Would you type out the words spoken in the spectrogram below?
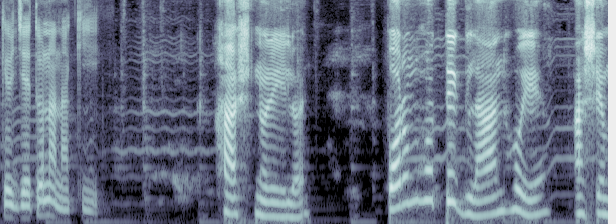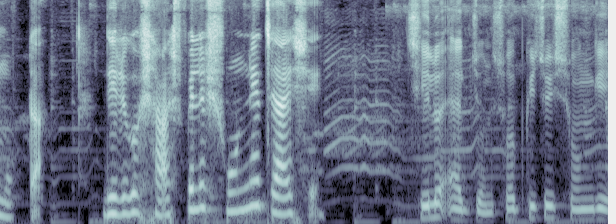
কেউ যেত না নাকি? হাসল নিলয় পর মুহূর্তে গ্লান হয়ে আসে মুখটা। দীর্ঘ শ্বাস ফেলে শূন্যে যায় সে। ছিল একজন সব কিছুই সঙ্গী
